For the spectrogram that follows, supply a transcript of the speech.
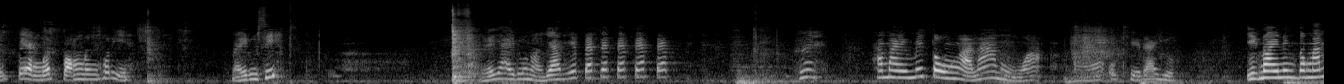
นี่แป้งหมดปองหนึ่งพอดี ไหนดูสิเดี๋ยวยายดูหน่อยยายแป๊บแป๊บแป๊บแป๊บแป๊บเฮ้ยทำไมไม่ตรงอะหน้าหนูอะอ๋อโอเคได้อยู่ อีกหน่อยหนึ่งตรงนั้น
